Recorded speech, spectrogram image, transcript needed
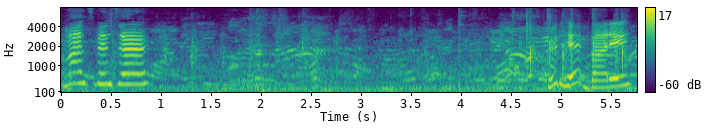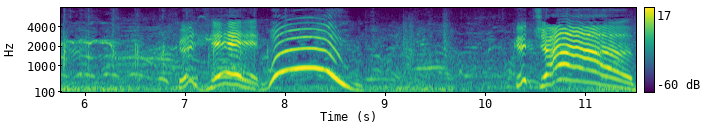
Come on, Spencer. Good hit, buddy. Good hit. Woo! Good job.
